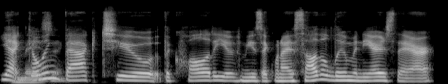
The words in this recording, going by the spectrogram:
yeah. Amazing. Going back to the quality of music, when I saw the Lumineers there,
